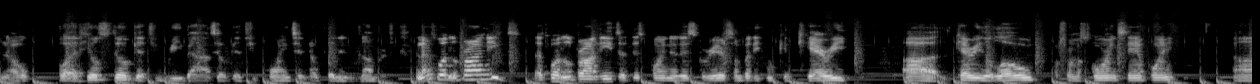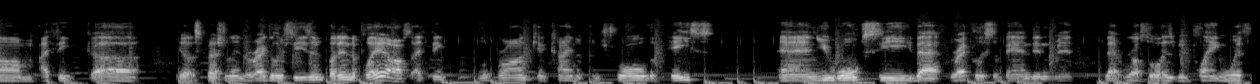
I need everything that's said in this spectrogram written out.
No, but he'll still get you rebounds, he'll get you points, and he'll put in numbers. And that's what LeBron needs. That's what LeBron needs at this point in his career. Somebody who can carry uh, carry the load from a scoring standpoint. Um, I think, uh, you know, especially in the regular season, but in the playoffs, I think LeBron can kind of control the pace, and you won't see that reckless abandonment that Russell has been playing with,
